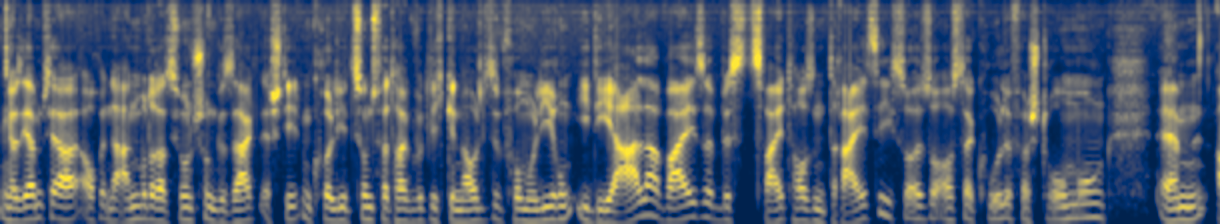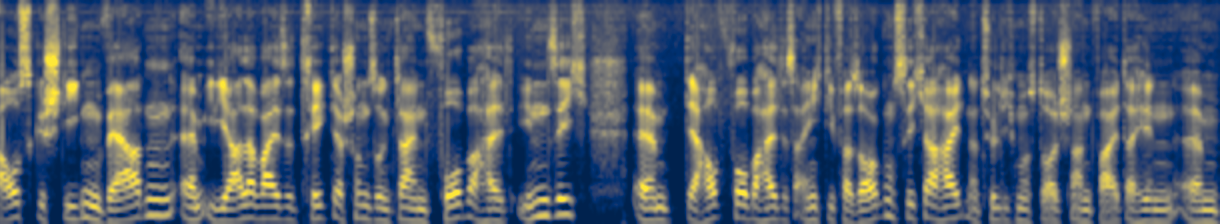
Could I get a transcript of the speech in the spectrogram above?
Sie haben es ja auch in der Anmoderation schon gesagt, es steht im Koalitionsvertrag wirklich genau diese Formulierung. Idealerweise bis 2030 soll so aus der Kohleverstromung ähm, ausgestiegen werden. Ähm, idealerweise trägt er schon so einen kleinen Vorbehalt in sich. Ähm, der Hauptvorbehalt ist eigentlich die Versorgungssicherheit. Natürlich muss Deutschland weiterhin ähm,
